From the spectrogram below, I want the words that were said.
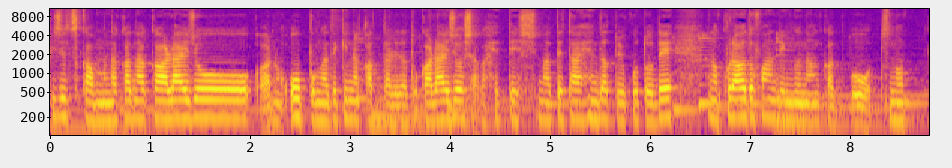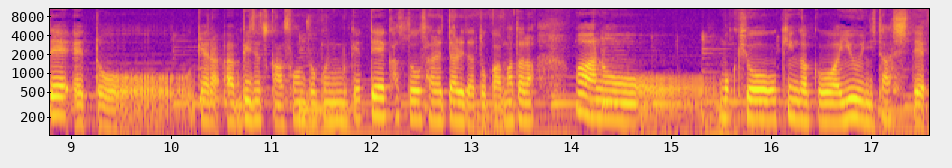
美術館もなかなか来場あのオープンができなかったりだとか来場者が減ってしまって大変だということであのクラウドファンディングなんかを募って、えっと、ギャラ美術館存続に向けて活動されたりだとかまた、まあ、あの目標金額は優位に達して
